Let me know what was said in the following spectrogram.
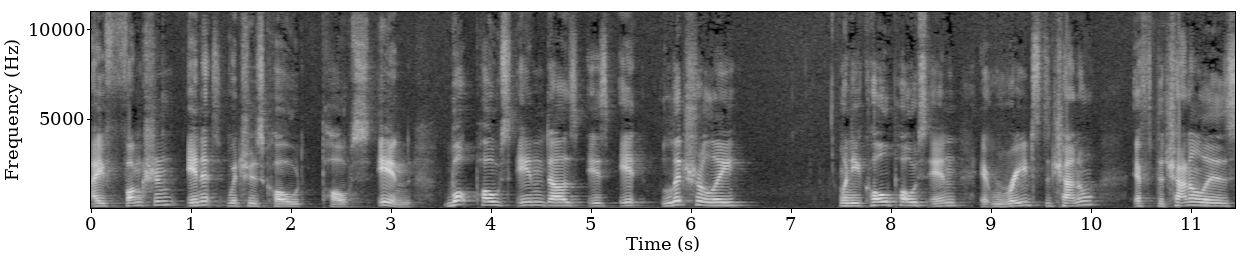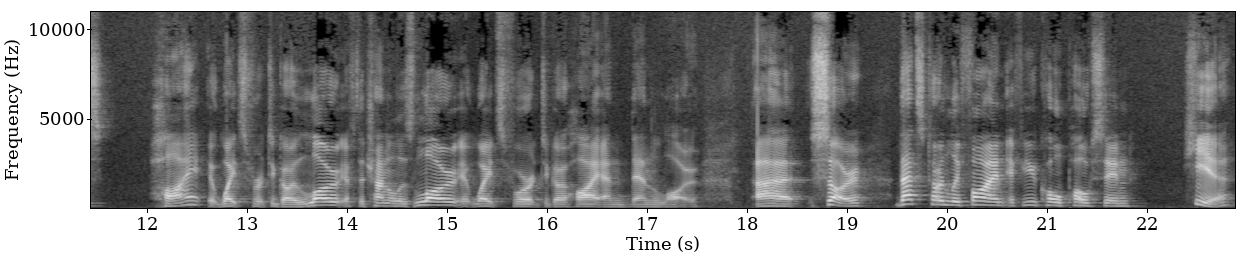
a function in it which is called pulse in. What pulse in does is it literally, when you call pulse in, it reads the channel. If the channel is high, it waits for it to go low. If the channel is low, it waits for it to go high and then low. Uh, so that's totally fine if you call pulse in here.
